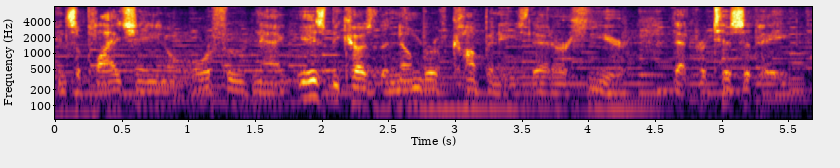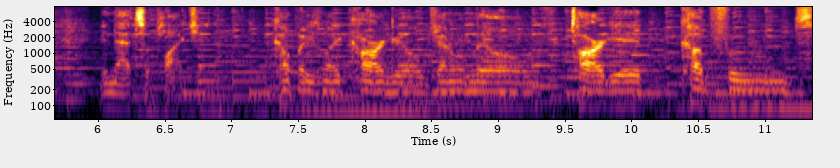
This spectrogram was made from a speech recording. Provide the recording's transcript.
in supply chain or, or food and ag is because of the number of companies that are here that participate in that supply chain. Companies like Cargill, General Mills, Target, Cub Foods,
